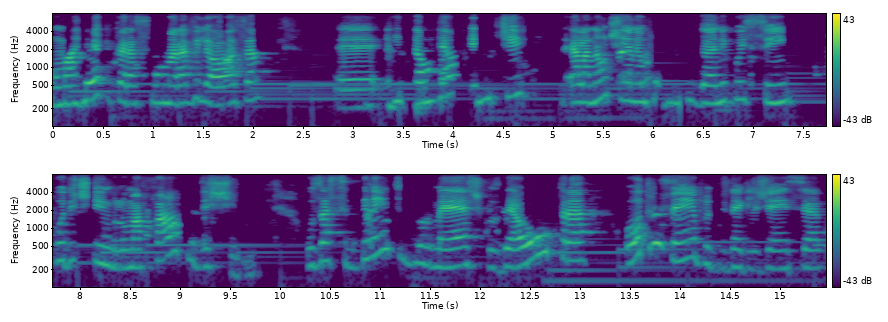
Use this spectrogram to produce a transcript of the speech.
uma recuperação maravilhosa. É, então, realmente, ela não tinha nenhum problema orgânico e sim por estímulo, uma falta de estímulo. Os acidentes domésticos é outra outro exemplo de negligência,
